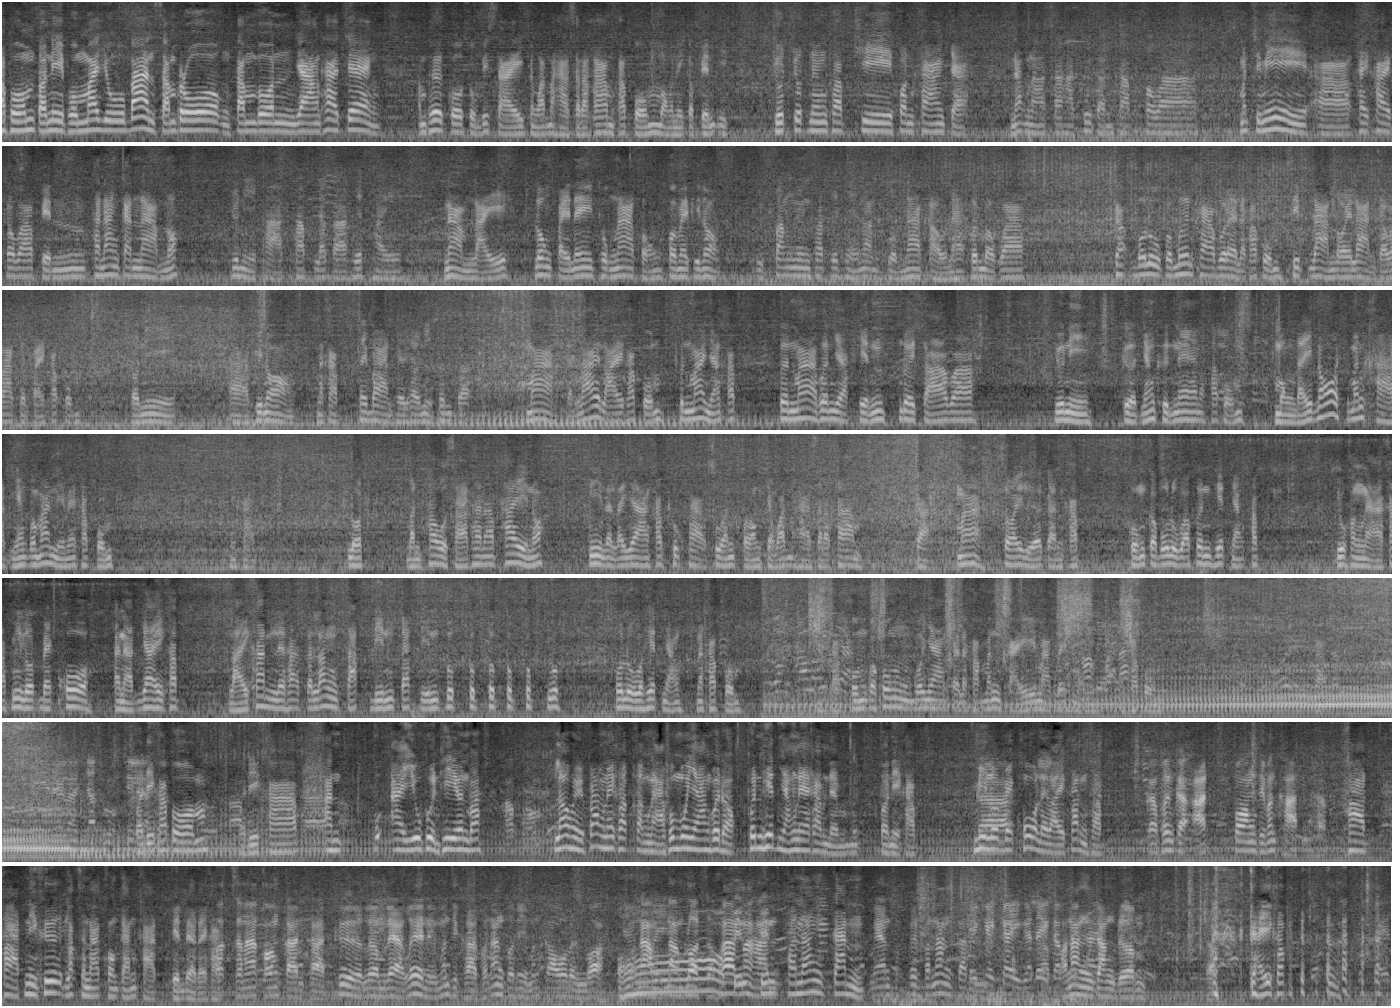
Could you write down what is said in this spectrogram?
ครับผมตอนนี้ผมมาอยู่บ้านสำโรงตำบลยางท่าแจ้งอำเภอโกสุมพิสัย จังหวัดมหาสารคามครับผมมองนี้ก็เป็นอีกจุดจุดหนึ่งครับที่ค่อนข้างจะนักหนาสาหัสขึ้นกันครับ เพราะว่ามันจะมีอ่าคล้ายๆกับว่าเป็นพนังกันน้ำเนาะอยู่นี่ขาดครับ แล้วก็เฮ็ดให้น้ำไหลลงไปในทงหน้าของพ่อแม่พี่น้องอีกฝั่งหนึ่งครับเฮ็ดให้น้ำท่วมหน้าเขานะฮะเพิ่นบอกว่ากะบรูประเมินค่าบ่ได้แหละครับผม10ล้านร้อยล้านก็ว่าเกินไปครับผม ตอนนี้ พี่น้องนะครับใช้บ้านแถวๆนี้เพิ่นก็มากันหลายหลายๆครับ ผมเพิ่นมาอย่างครับ เพิ่นมาเพิ่นอยากเห็นด้วยตาว่าอยู่นี่เกิดยังขึ้นแน่นะครับ ผมมองไหนเนาะที่มันขาดยังประมาณนี้ไหมครับ ผมนี่ครับรถบรรเทาสาธารณภัยเนาะนี่หลายๆอย่างครับ ทุกภาคส่วนของจังหวัดมหาสารคามกะมาซอยเหลือกันครับ ผมก็บ่รู้ว่าเพิ่นเฮ็ดหยังครับ อยู่ข้างหน้าครับมีรถแบ็คโฮขนาดใหญ่ครับ หลายขั้นเลยครับกำลังตักดินตักดินปุ๊บปุ๊บปุ๊บปุ๊บปุ๊บอยู่บ่รู้ว่าเฮ็ดหยังนะครับ ผมครับผมก็คงบ่ย่างไปแล้วครับ มันไกลมากเลยหมองนี้ครับผมครับสวัสดีครับผมสวัสดีครับ อันอายุพื้นที่มันปะครับผมเล่าให้ฟังหน่อยครับข้างหน้าผมบ่ย่างไปดอกเพิ่นเฮ็ดหยังแน่ครับเนี่ยตอนนี้ครับ มีรถแบ็คโฮหลายๆขั้นครับ ก็เพิ่นก็อัดป้องที่มันขาดนะครับ ขาดขาดนี่คือลักษณะของการขาดเป็นแบบไรครับ ลักษณะของการขาดคือเริ่มแรกเลยนี่มันสิขาดพนังตัวนี้มันเก่าเลยบ่อ๋อน้ำน้ำรอดสะพานเป็นมาหัเป็นนพนังกันแมนเป็นพนังกันใกล้ๆก็ได้ครับพนังดังเดิม ไกลครับ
